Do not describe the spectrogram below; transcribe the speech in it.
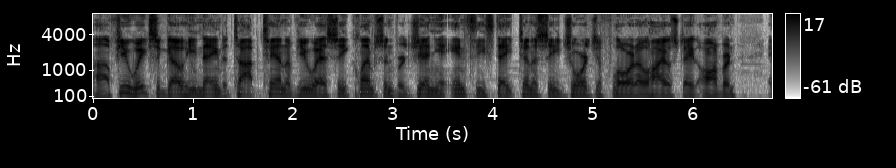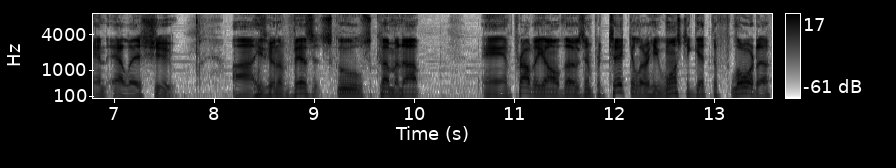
A few weeks ago, he named a top 10 of USC, Clemson, Virginia, NC State, Tennessee, Georgia, Florida, Ohio State, Auburn, and LSU. Uh, he's going to visit schools coming up, and probably all those in particular. He wants to get to Florida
